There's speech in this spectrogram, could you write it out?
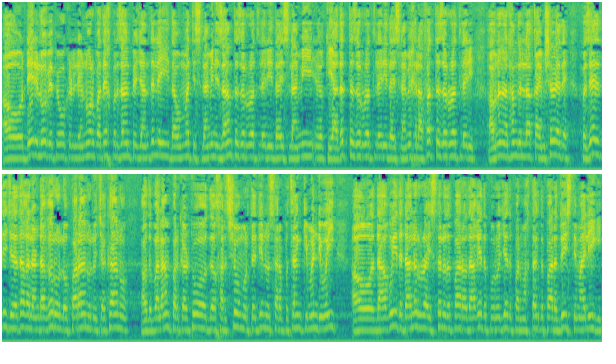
او ډیری لوبی پی وکړلی نور به دی خپل ځان پیژاندلی یی دا امت اسلامی نظام ته ضرورت لری دا اسلامی قیادت ته ضرورت لری دا اسلامی خلافت ته ضرورت لری او نن الحمدالله قایم شوی دی په ځای د دی چی د دغه لنډه غرو لوفرانو لوچکانو او د بلان پر کټو او د خرڅ شوو مرتدینو سره په څنګ کی منډی وهی او د هغوی د ډالرو را ایستلو لپاره او د هغی د پروژی د پرمختګ لپاره دوی استعمالیږی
